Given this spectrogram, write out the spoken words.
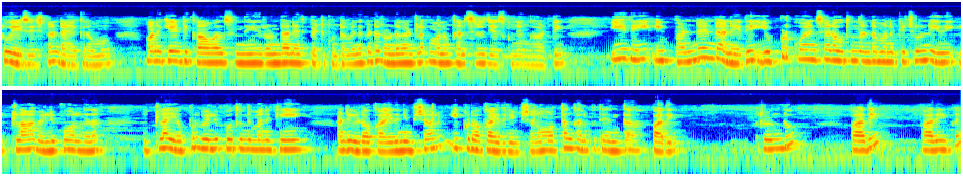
టూ వేసేసిన డయాగ్రాము. మనకేంటి కావాల్సింది? రెండు అనేది పెట్టుకుంటాం. ఎందుకంటే రెండు గంటలకు మనం కన్సిడర్ చేసుకున్నాం కాబట్టి. ఇది ఈ పన్నెండు అనేది ఎప్పుడు కోయిన్సైడ్ అవుతుందంటే మనకి చూడండి. ఇది ఇట్లా వెళ్ళిపోవాలి కదా. ఇట్లా ఎప్పుడు వెళ్ళిపోతుంది మనకి? అంటే ఇక్కడ ఒక ఐదు నిమిషాలు ఇక్కడ ఒక ఐదు నిమిషాలు. మొత్తం కలిపితే ఎంత? పది. రెండు పది పది బై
